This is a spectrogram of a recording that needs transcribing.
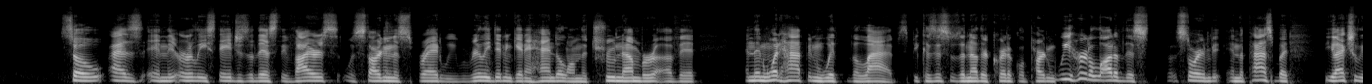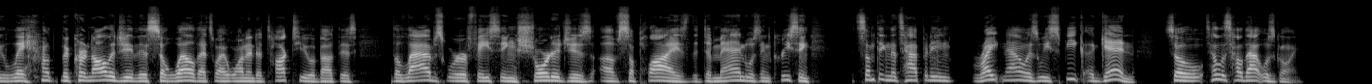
So, as in the early stages of this, the virus was starting to spread. We really didn't get a handle on the true number of it. And then what happened with the labs? Because this was another critical part. And we heard a lot of this story in the past, but you actually lay out the chronology of this so well. That's why I wanted to talk to you about this. The labs were facing shortages of supplies, the demand was increasing. It's something that's happening right now as we speak again. So tell us how that was going.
